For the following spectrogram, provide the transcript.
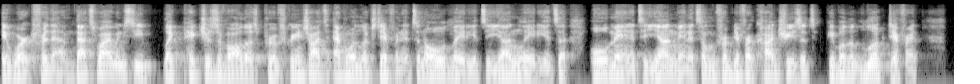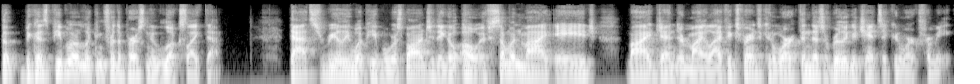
it worked for them. That's why when you see like pictures of all those proof screenshots, everyone looks different. It's an old lady, it's a young lady, it's an old man, it's a young man, it's someone from different countries, it's people that look different. But because people are looking for the person who looks like them that's really what people respond to. They go, oh, if someone my age, my gender, my life experience can work, then there's a really good chance it can work for me.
